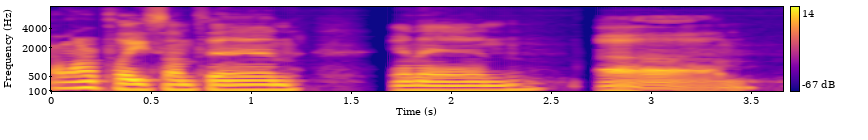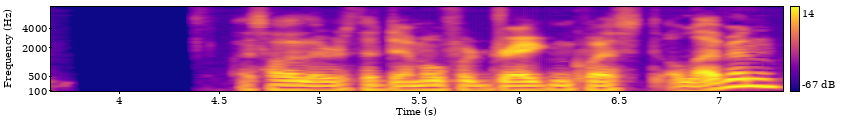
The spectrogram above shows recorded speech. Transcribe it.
I want to play something," and then um, I saw that there was the demo for Dragon Quest Eleven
